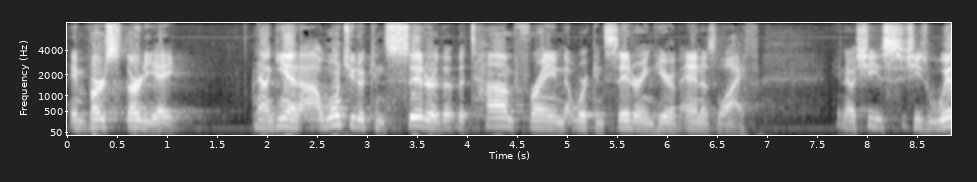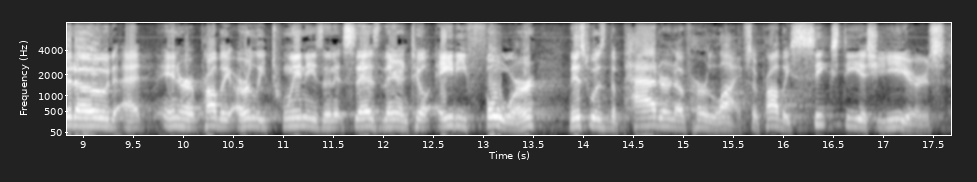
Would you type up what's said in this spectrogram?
in verse 38. Now, again, I want you to consider the, the time frame that we're considering here of Anna's life. You know, she's, she's widowed at, in her probably early 20s, and it says there until 84, this was the pattern of her life. So, probably 60 ish years,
